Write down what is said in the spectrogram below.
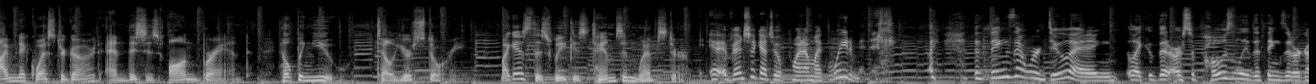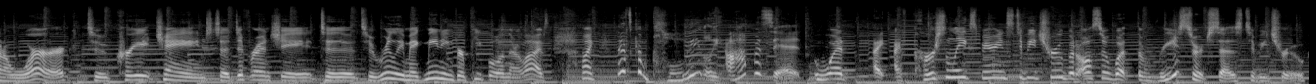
I'm Nick Westergaard, and this is On Brand, helping you tell your story. My guest this week is Tamsen Webster. I eventually got to a point I'm like, wait a minute. the things that we're doing, like that are supposedly the things that are going to work to create change, to differentiate, to to really make meaning for people in their lives. I'm like, that's completely opposite what I, I've personally experienced to be true, but also what the research says to be true.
